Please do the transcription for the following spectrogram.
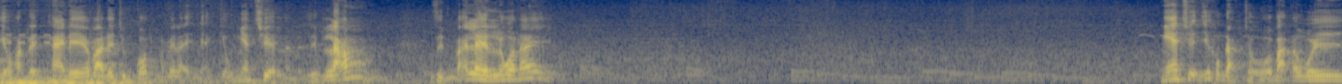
kiểu hoạt hình 2D với 3D Trung Quốc nó với lại kiểu nghe chuyện là mình dính lắm. Dính vãi lên luôn đấy. Nghe chuyện chứ không đọc trời ơi bạn ơi.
